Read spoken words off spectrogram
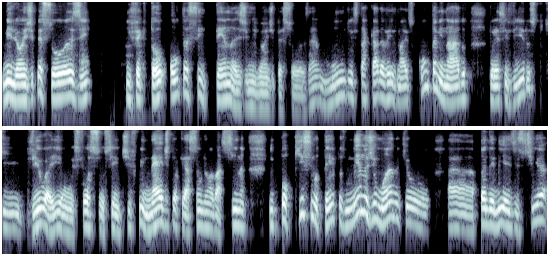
milhões de pessoas e infectou outras centenas de milhões de pessoas. Né? O mundo está cada vez mais contaminado por esse vírus, que viu aí um esforço científico inédito, a criação de uma vacina em pouquíssimo tempo, menos de um ano que o, a pandemia existia,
